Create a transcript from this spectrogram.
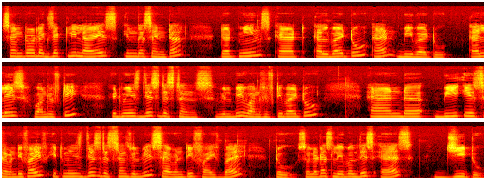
centroid exactly lies in the center that means at L by 2 and B by 2 L is 150 it means this distance will be 150 by 2 and uh, B is 75 it means this distance will be 75 by 2 so let us label this as G2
